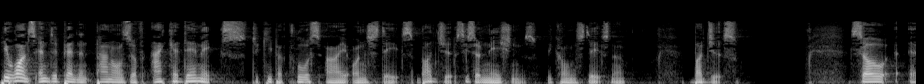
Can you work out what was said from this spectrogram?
He wants independent panels of academics to keep a close eye on states' budgets. These are nations. We call them states now. Budgets. So uh,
